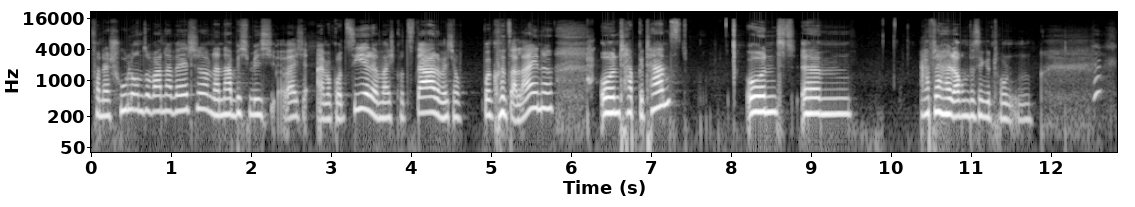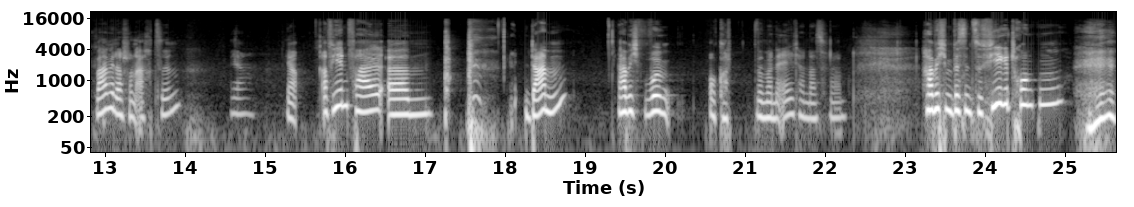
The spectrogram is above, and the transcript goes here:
Von der Schule und so waren da welche. Und dann habe ich mich, war ich einmal kurz hier, dann war ich kurz da, dann war ich auch mal kurz alleine und habe getanzt und ähm, habe dann halt auch ein bisschen getrunken. Waren wir da schon 18? Ja. Ja, auf jeden Fall. Ähm, dann habe ich wohl, oh Gott, wenn meine Eltern das hören, habe ich ein bisschen zu viel getrunken Hä?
